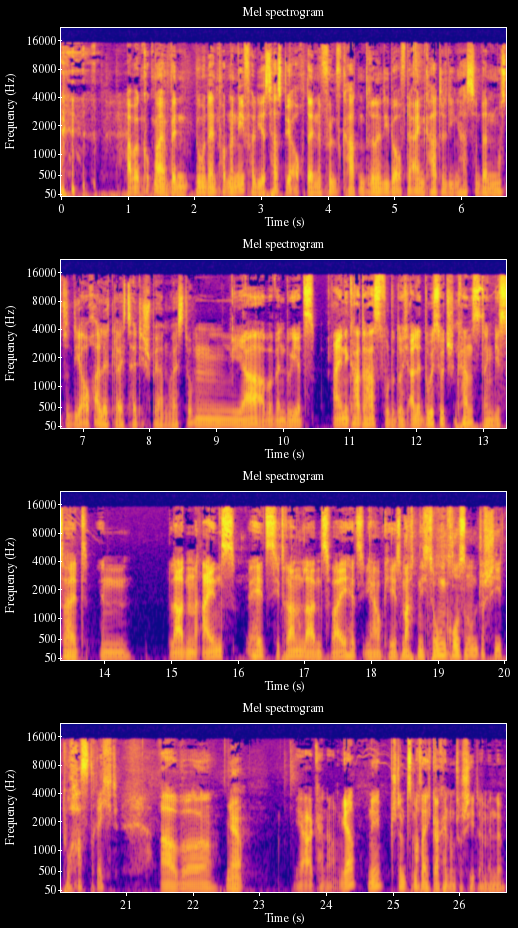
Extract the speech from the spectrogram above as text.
aber guck mal, wenn du dein Portemonnaie verlierst, hast du ja auch deine fünf Karten drinne, die du auf der einen Karte liegen hast und dann musst du die auch alle gleichzeitig sperren, weißt du? Mm, ja, aber wenn du jetzt eine Karte hast, wo du durch alle durchswitchen kannst, dann gehst du halt in Laden 1 hältst sie dran, Laden 2 hältst ja okay, es macht nicht so einen großen Unterschied, du hast recht, aber ja, ja, keine Ahnung, ja, nee, stimmt, es macht eigentlich gar keinen Unterschied am Ende.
